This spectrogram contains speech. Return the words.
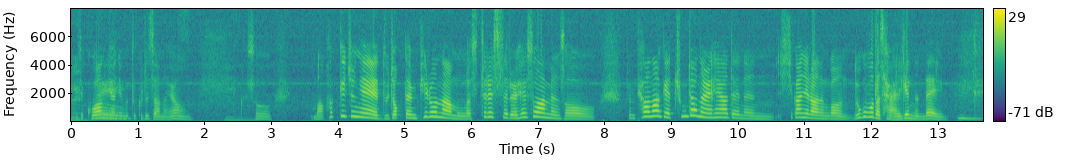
네. 이제 고학년이고 네. 또 그러잖아요. 음, 그래서 막 학기 중에 누적된 피로나 뭔가 스트레스를 해소하면서 좀 편하게 충전을 해야 되는 시간이라는 건 누구보다 잘 알겠는데 음.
